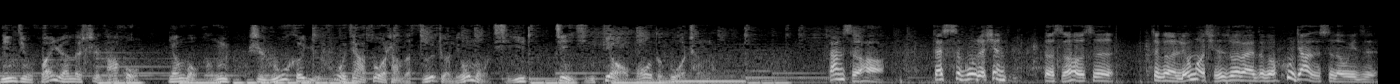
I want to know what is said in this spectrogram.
民警还原了事发后。杨某鹏是如何与副驾座上的死者刘某奇进行调包的过程？当时哈，在事故的现的时候是这个刘某奇是坐在这个副驾驶室的位置，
